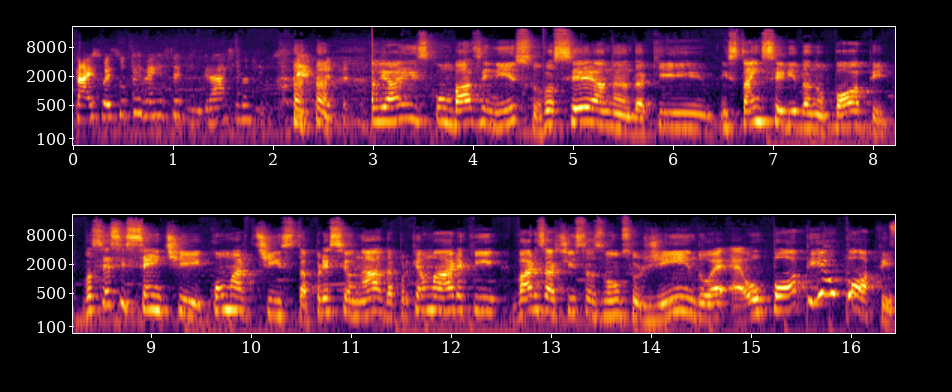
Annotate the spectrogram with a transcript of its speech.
mas foi super bem recebido, graças a Deus. Aliás, com base nisso, você, Ananda, que está inserida no pop, você se sente como artista pressionada? Porque é uma área que vários artistas vão surgindo. É, é o pop é o pop.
